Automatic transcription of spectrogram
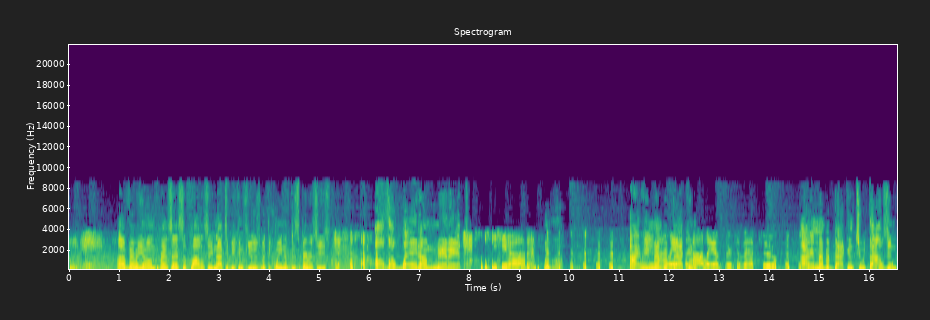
Our very own Princess of Policy, not to be confused with the Queen of Conspiracies. Although, wait a minute. Yeah. I remember I'll back answer, in I'll answer to that too. I remember back in 2000,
